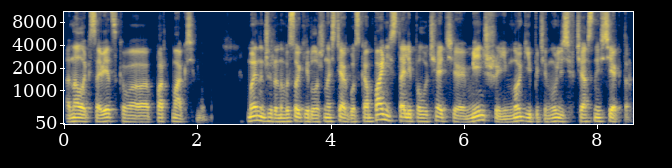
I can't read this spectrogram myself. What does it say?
аналог советского парт-максимума. Менеджеры на высоких должностях госкомпаний стали получать э, меньше, и многие потянулись в частный сектор.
